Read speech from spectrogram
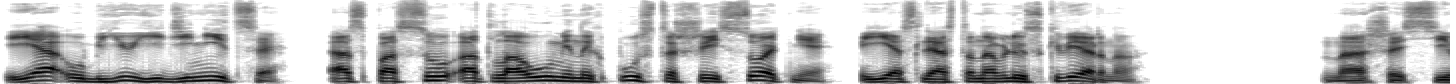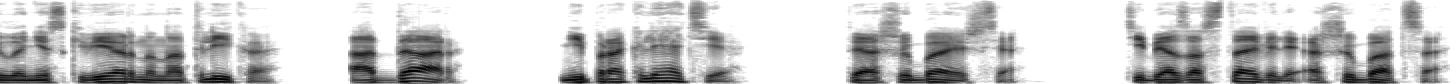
Я убью единицы, а спасу от лауменных пустошей сотни, если остановлю скверну». «Наша сила не скверна, Натлика, а дар, не проклятие. Ты ошибаешься. Тебя заставили ошибаться.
